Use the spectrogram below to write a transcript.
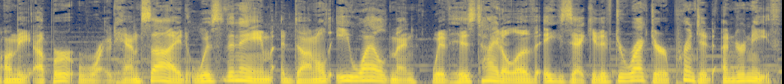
On the upper right hand side was the name Donald E. Wildmon with his title of Executive Director printed underneath.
